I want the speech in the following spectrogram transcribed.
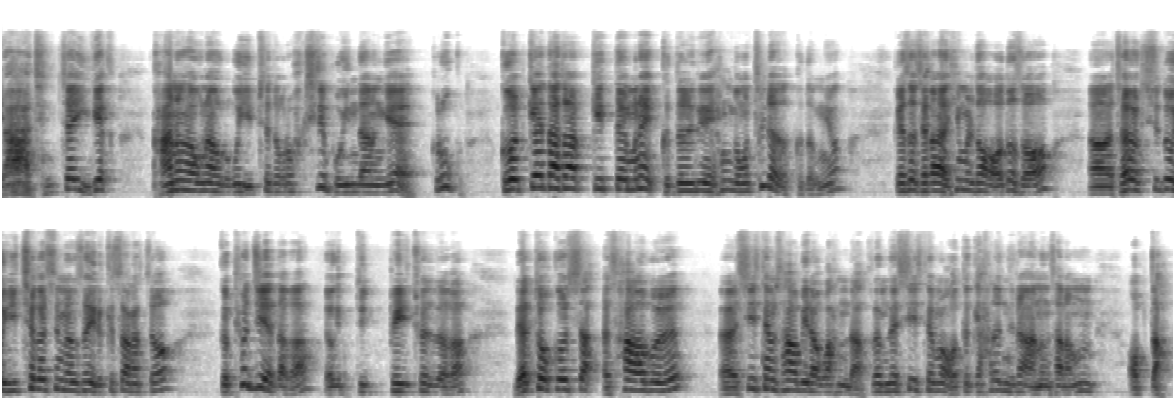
야, 진짜 이게 가능하구나 그러고 입체적으로 확실히 보인다는 게, 그리고 그걸 깨달았기 때문에 그들의 행동은 틀렸거든요. 그래서 제가 힘을 더 얻어서, 어, 저 역시도 이 책을 쓰면서 이렇게 써놨죠. 그 표지에다가, 여기 뒷페이지 표지에다가, 네트워크 사, 사업을 어, 시스템 사업이라고 한다. 그런데 시스템을 어떻게 하는지를 아는 사람은 없다.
